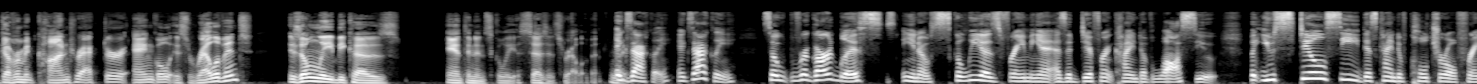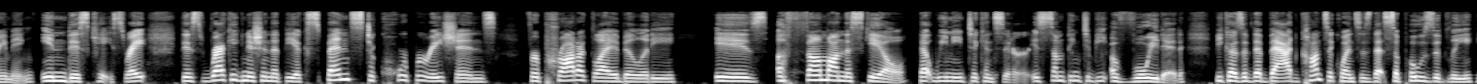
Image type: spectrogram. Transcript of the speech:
government contractor angle is relevant is only because Antonin Scalia says it's relevant. Right. Exactly. Exactly. So, regardless, you know, Scalia's framing it as a different kind of lawsuit, but you still see this kind of cultural framing in this case, right? This recognition that the expense to corporations for product liability is a thumb on the scale that we need to consider, is something to be avoided because of the bad consequences that supposedly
